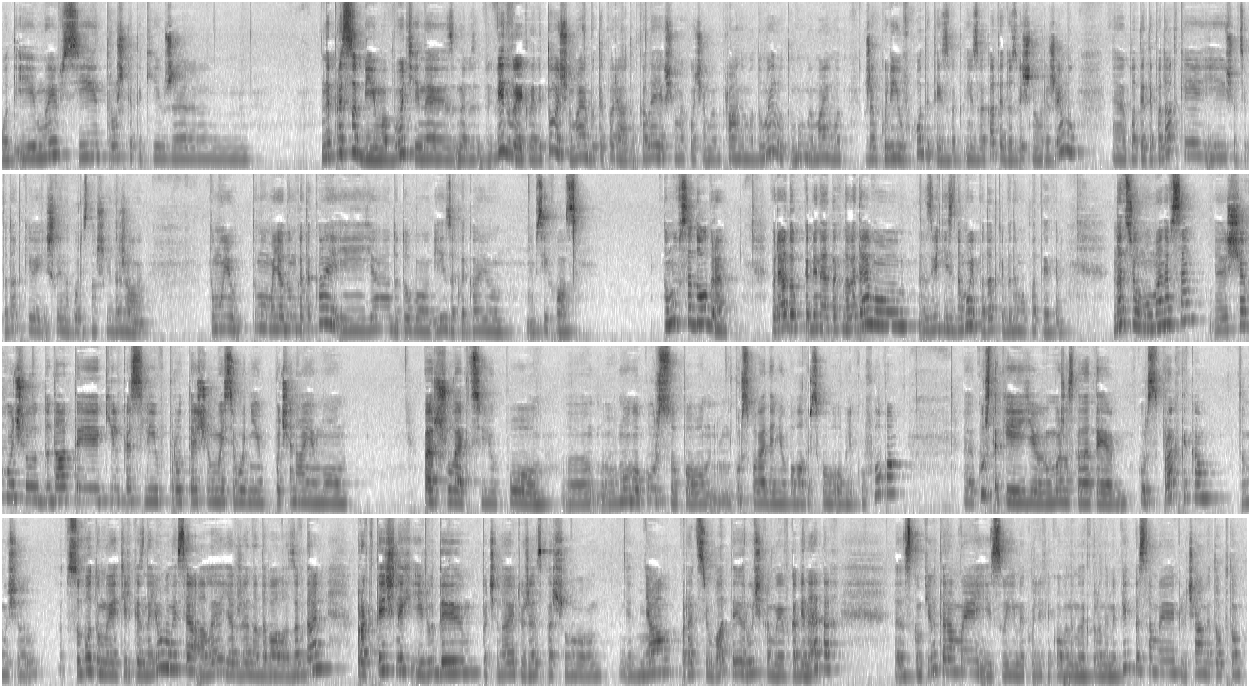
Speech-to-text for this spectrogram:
От, і ми всі трошки такі вже не при собі, мабуть, і не відвикли від того, що має бути порядок. Але якщо ми хочемо прагнемо до миру, тому ми маємо вже в колію входити і звикати до звичного режиму, е, платити податки, і щоб ці податки йшли на користь нашої держави. Тому, тому моя думка така, і я до того і закликаю всіх вас. Тому все добре. Порядок в кабінетах наведемо, звітність дамо і податки будемо платити. На цьому у мене все. Е, Ще хочу додати кілька слів про те, що ми сьогодні починаємо першу лекцію по е, мого курсу по курс поведенню бухгалтерського обліку ФОПа. Е, Курс такий, можна сказати, курс практика, тому що в суботу ми тільки знайомилися, але я вже надавала завдань практичних, і люди починають уже з першого дня працювати ручками в кабінетах е, з комп'ютерами і своїми кваліфікованими електронними підписами, ключами. Тобто,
